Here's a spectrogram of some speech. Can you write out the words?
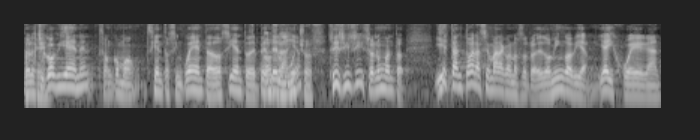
Entonces los chicos vienen, son como 150, 200, depende del año. muchos. Sí, sí, sí, son un montón. Y están toda la semana con nosotros, de domingo a viernes. Y ahí juegan,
